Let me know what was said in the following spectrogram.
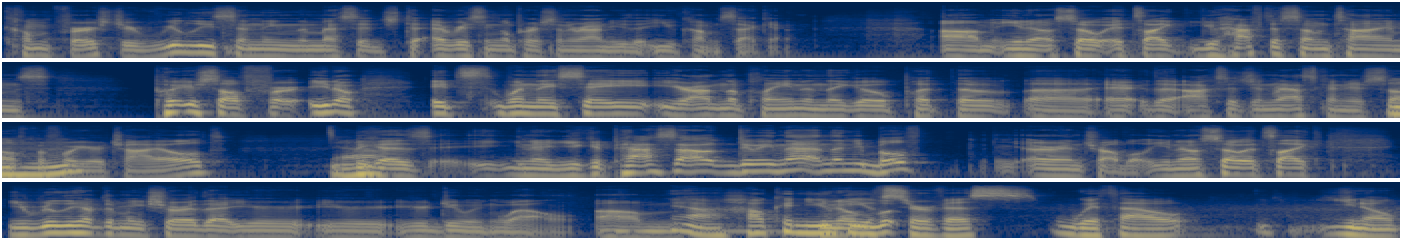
come first, you're really sending the message to every single person around you that you come second. Um, you know, so it's like you have to sometimes put yourself for you know it's when they say you're on the plane and they go put the uh, air, the oxygen mask on yourself before your child Yeah. because you know you could pass out doing that and then you both are in trouble you know so it's like you really have to make sure that you're you're you're doing well um Yeah, how can you, You know, be of look- service without, you know,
